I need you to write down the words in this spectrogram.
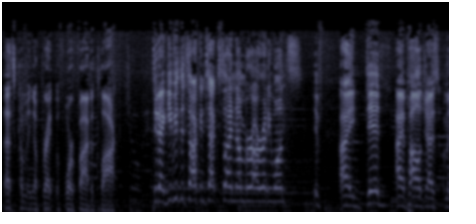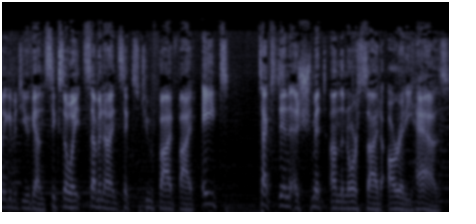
That's coming up right before five o'clock. Did I give you the talk and text line number already once? If I did, I apologize. I'm going to give it to you again 608 796 2558. Text in as Schmidt on the north side already has.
